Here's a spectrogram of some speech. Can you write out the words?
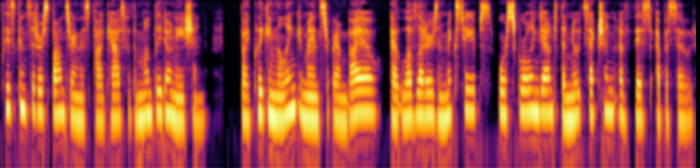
please consider sponsoring this podcast with a monthly donation by clicking the link in my Instagram bio at Love Letters and Mixtapes or scrolling down to the notes section of this episode.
